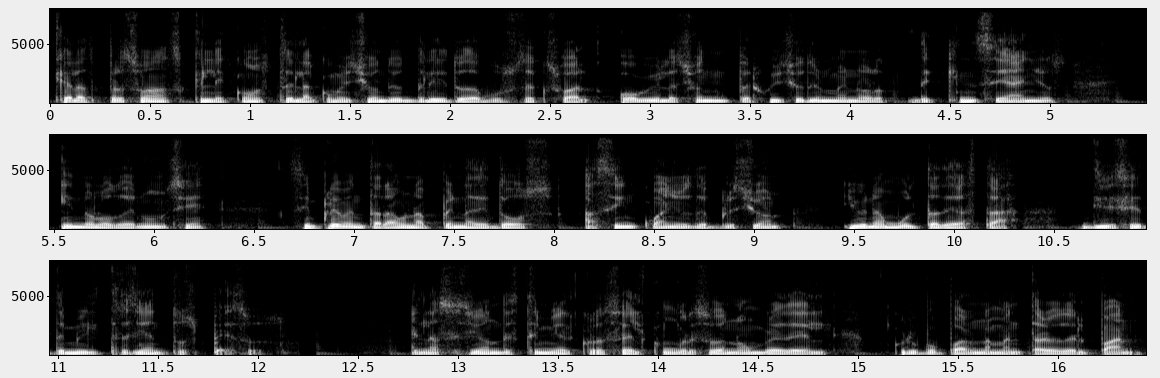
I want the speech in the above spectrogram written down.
que a las personas que le conste la comisión de un delito de abuso sexual o violación en perjuicio de un menor de 15 años y no lo denuncie, se implementará una pena de 2 a 5 años de prisión y una multa de hasta 17.300 pesos. En la sesión de este miércoles, el Congreso, de nombre del Grupo Parlamentario del PAN,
